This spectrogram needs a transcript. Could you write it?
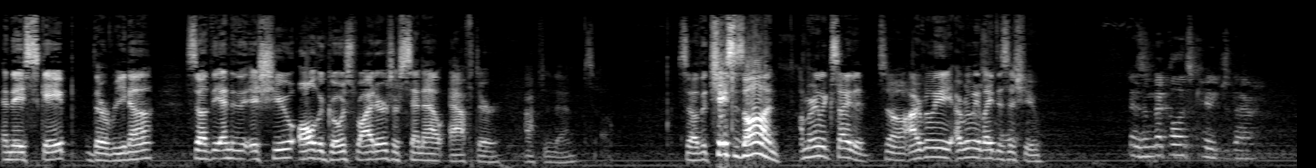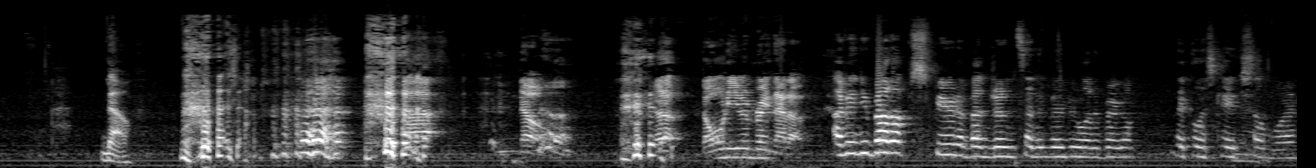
and they escape the arena. So at the end of the issue, all the Ghost Riders are sent out after after them. So so the chase is on. I'm really excited. So I really I really like this issue. Is Nicolas Cage there? No. Uh, no. no, no, don't even bring that up. I mean, you brought up Spirit of Vengeance, and it made me want to bring up Nicolas Cage somewhere.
